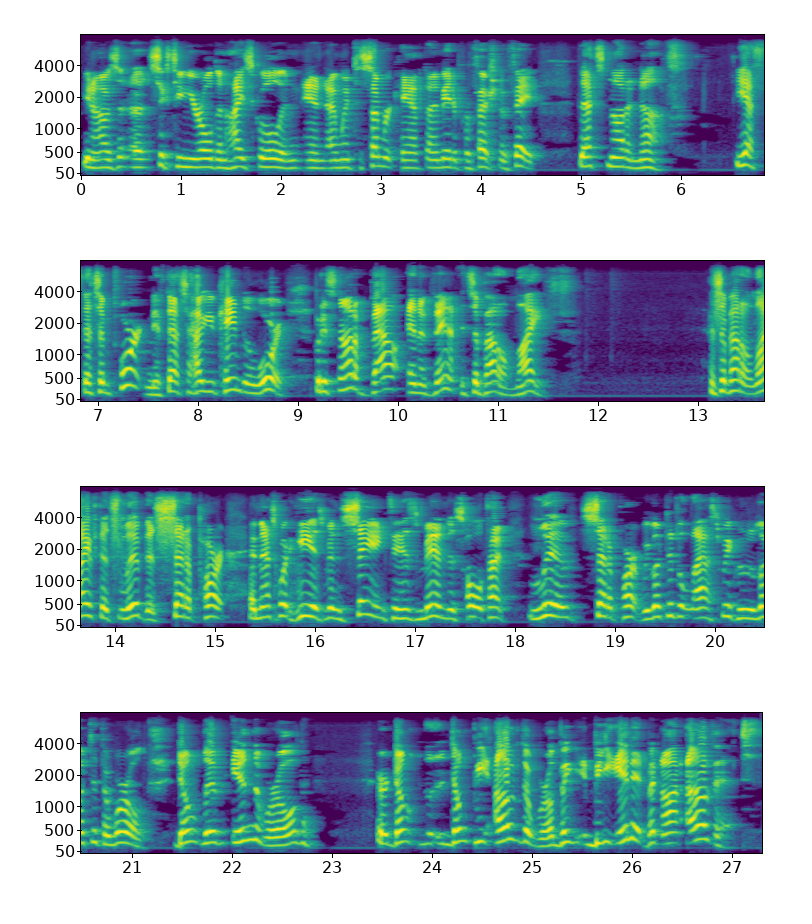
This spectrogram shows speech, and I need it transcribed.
you know, I was a 16 year old in high school and, and I went to summer camp and I made a profession of faith. That's not enough. Yes, that's important if that's how you came to the Lord, but it's not about an event, it's about a life. It's about a life that's lived, that's set apart. And that's what he has been saying to his men this whole time. Live set apart. We looked at it last week when we looked at the world. Don't live in the world, or don't, don't be of the world, be, be in it, but not of it.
